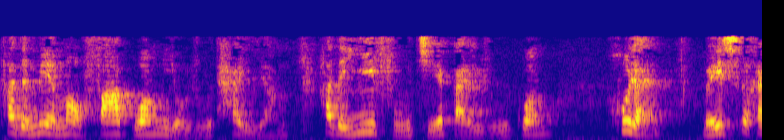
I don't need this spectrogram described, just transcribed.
他的面貌发光，有如太阳；他的衣服洁白如光。忽然，梅瑟和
